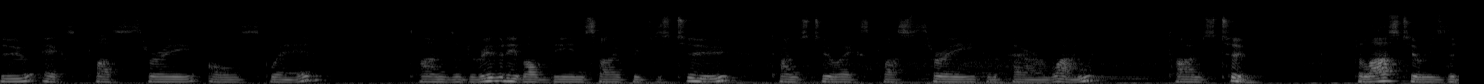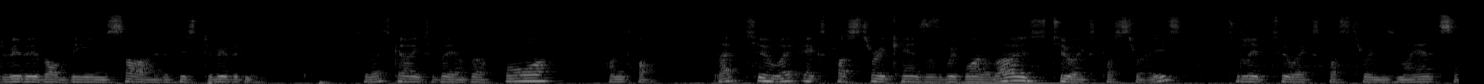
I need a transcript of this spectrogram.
2x plus 3 all squared times the derivative of the inside, which is 2, times 2x plus 3 to the power of 1 times 2. The last 2 is the derivative of the inside of this derivative. So that's going to be, I've got a 4 on top. That 2x plus 3 cancels with one of those 2x plus 3's to leave 2x plus 3 as my answer.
